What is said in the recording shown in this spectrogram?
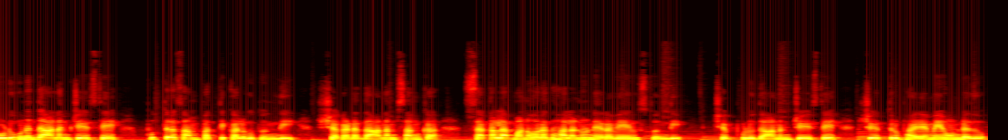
గొడుగును దానం చేస్తే పుత్ర సంపత్తి కలుగుతుంది. శకడ దానం సంక సకల మనోరథాలను నెరవేరుస్తుంది. చెప్పులు దానం చేస్తే శత్రు భయమే ఉండదు.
